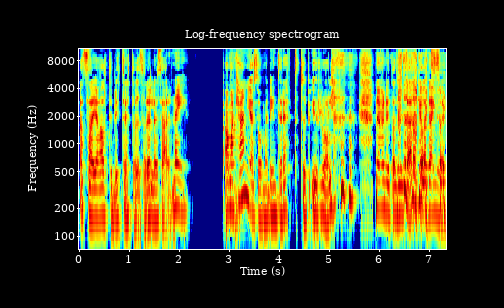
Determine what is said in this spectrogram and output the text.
Att så här, jag alltid blivit tillrättavisad eller så här, nej, ja man kan göra så men det är inte rätt, typ yrroll. nej men det är inte där, hela den grejen.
